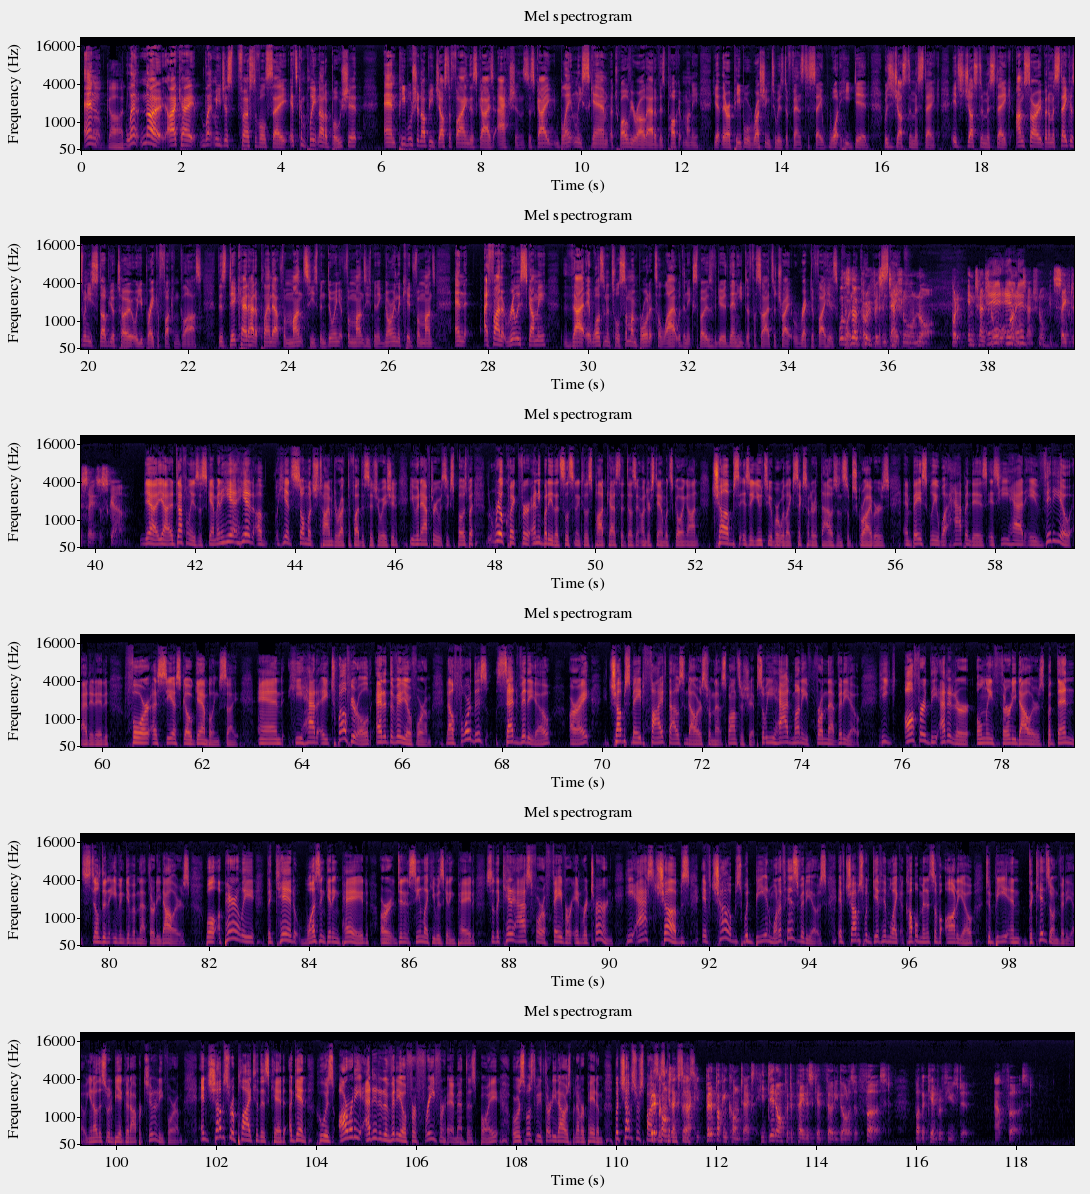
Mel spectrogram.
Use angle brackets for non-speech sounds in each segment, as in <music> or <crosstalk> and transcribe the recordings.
And Oh, God. let no, okay, let me just first of all say it's complete not a bullshit. And people should not be justifying this guy's actions. This guy blatantly scammed a 12 year old out of his pocket money, yet there are people rushing to his defense to say what he did was just a mistake. It's just a mistake. I'm sorry, but a mistake is when you stub your toe or you break a fucking glass. This dickhead had it planned out for months. He's been doing it for months. He's been ignoring the kid for months. And I find it really scummy that it wasn't until someone brought it to light with an exposed video, then he decided to try rectify his. Well, there's no quote-unquote proof it's mistake. intentional or not, but intentional And- or and- and- unintentional, it's safe to say it's a scam. Yeah, yeah, it definitely is a scam, and he he had a he had so much time to rectify the situation even after he was exposed. But real quick, for anybody that's listening to this podcast that doesn't understand what's going on, Chubbs is a YouTuber with like six hundred thousand subscribers, and basically what happened is is he had a video edited for a CS:GO gambling site and he had a 12 year old edit the video for him. Now, for this said video, all right, Chubbs made $5,000 from that sponsorship. So he had money from that video. He offered the editor only $30, but then still didn't even give him that $30. Well, apparently the kid wasn't getting paid or didn't seem like he was getting paid. So the kid asked for a favor in return. He asked Chubbs if Chubbs would be in one of his videos, if Chubbs would give him like a couple minutes of audio to be in the kid's own video. You know, this would be a good opportunity for him. And Chubbs replied to this kid, again, who has already edited a video for free for him at this point, or it was supposed to be $30 but never paid him. But Chubbs response Bit of this kid and context, to that, bit of fucking context. He did offer to pay this kid thirty dollars at first, but the kid refused it at first.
